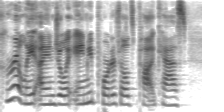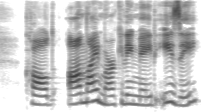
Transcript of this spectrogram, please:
Currently, I enjoy Amy Porterfield's podcast called Online Marketing Made Easy.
